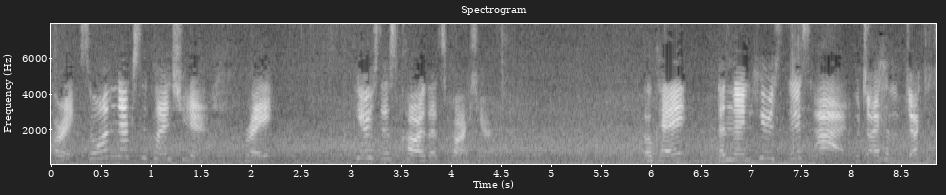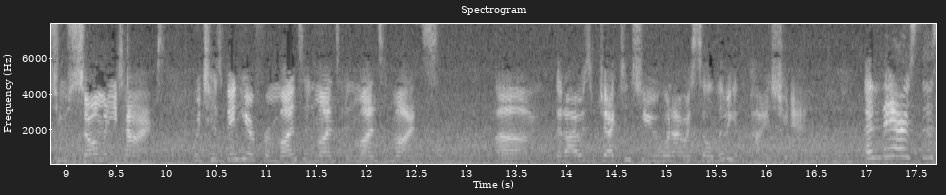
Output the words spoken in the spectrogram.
Alright, so I'm next to Pine Street Inn, right? Here's this car that's parked here. Okay? And then here's this ad, which I have objected to so many times, which has been here for months and months and months and months, um, that I was objecting to when I was still living at the Pine Street Inn. And there's this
